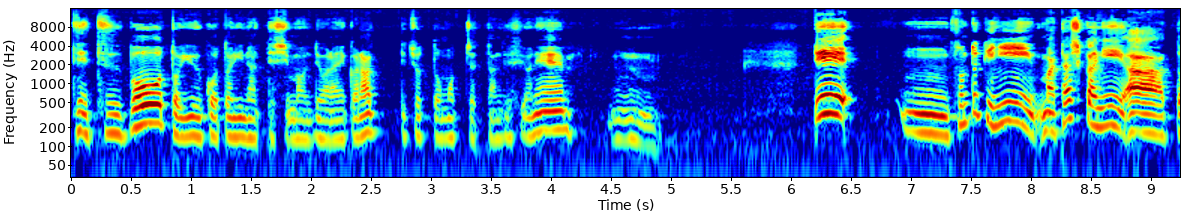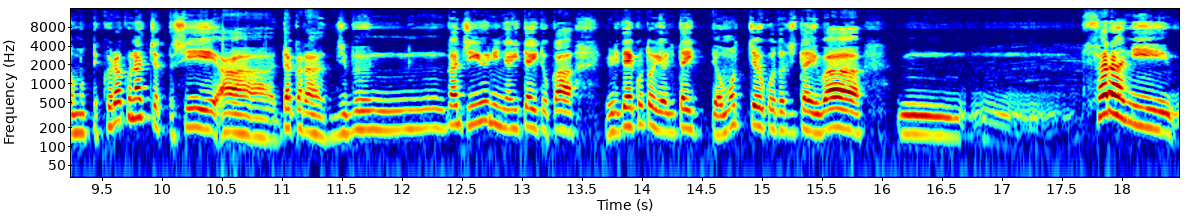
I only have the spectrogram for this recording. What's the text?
絶望ということになってしまうんではないかなってちょっと思っちゃったんですよね。うん。で、うん、その時に、まあ確かに、ああ、と思って暗くなっちゃったし、ああ、だから自分が自由になりたいとか、やりたいことをやりたいって思っちゃうこと自体は、うん、さらに、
